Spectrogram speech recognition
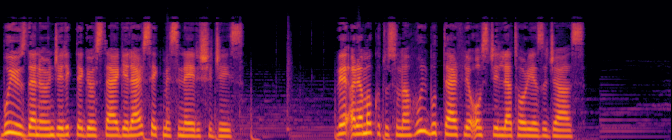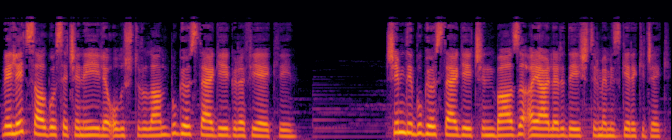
Bu yüzden öncelikle göstergeler sekmesine erişeceğiz. Ve arama kutusuna Hulbutterfli Oscillator yazacağız. Ve LED salgo seçeneği ile oluşturulan bu göstergeyi grafiğe ekleyin. Şimdi bu gösterge için bazı ayarları değiştirmemiz gerekecek.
